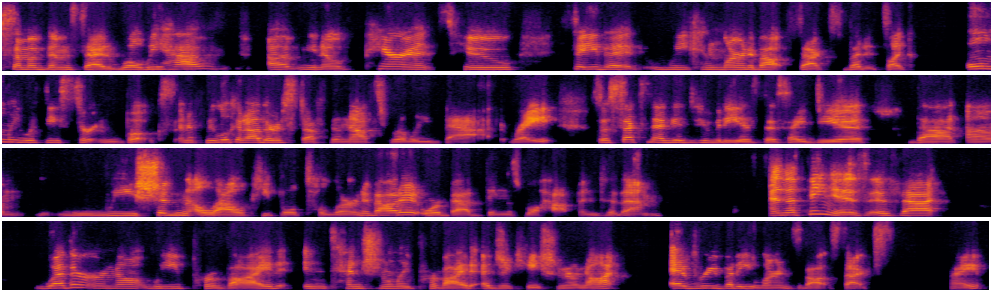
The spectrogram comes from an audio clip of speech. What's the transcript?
some of them said, well, we have, uh, you know, parents who say that we can learn about sex, but it's like only with these certain books. And if we look at other stuff, then that's really bad, right? So sex negativity is this idea that um, we shouldn't allow people to learn about it or bad things will happen to them. And the thing is, is that whether or not we provide, intentionally provide education or not, everybody learns about sex, right?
